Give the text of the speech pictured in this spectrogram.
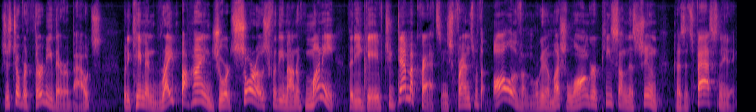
just over 30 thereabouts. But he came in right behind George Soros for the amount of money that he gave to Democrats, and he's friends with all of them. We're going to do a much longer piece on this soon because it's fascinating.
